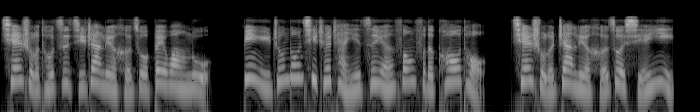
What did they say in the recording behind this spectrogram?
签署了投资及战略合作备忘录，并与中东汽车产业资源丰富的 c o t o 签署了战略合作协议。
